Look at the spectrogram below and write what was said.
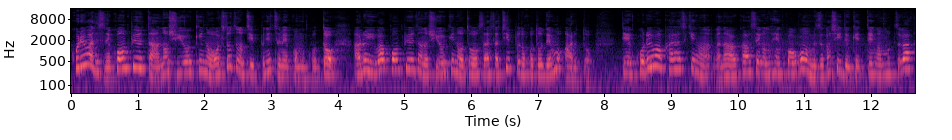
これはですね、コンピューターの主要機能を一つのチップに詰め込むこと、あるいはコンピューターの主要機能を搭載したチップのことでもあると。で、これは開発期間が長く完成後の変更後も難しいという欠点が持つが、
